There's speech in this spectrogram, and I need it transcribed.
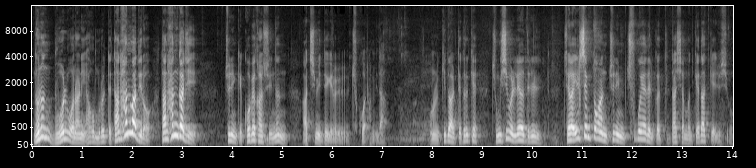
너는 무엇을 원하니 하고 물을 때 단 한마디로 단 한 가지 주님께 고백할 수 있는 아침이 되기를 축원합니다. 오늘 기도할 때 그렇게 중심을 내어 드릴 제가 일생 동안 주님 추구해야 될 것들 다시 한번 깨닫게 해주시고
